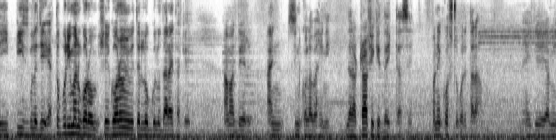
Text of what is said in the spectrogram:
এই পিচগুলো যে এত পরিমাণ গরম, সেই গরমের ভিতরে লোকগুলো দাঁড়ায় থাকে আমাদের আইন শৃঙ্খলা বাহিনী, যারা ট্রাফিকের দায়িত্বে আছে। অনেক কষ্ট করে তারা। এই যে আমি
